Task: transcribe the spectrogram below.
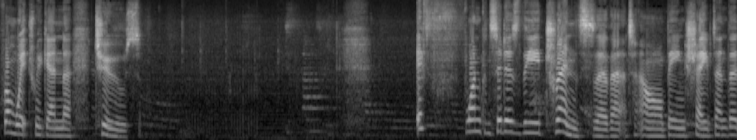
from which we can uh, choose. If one considers the trends uh, that are being shaped and the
